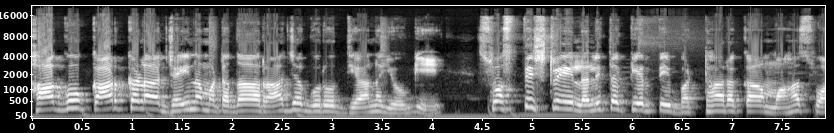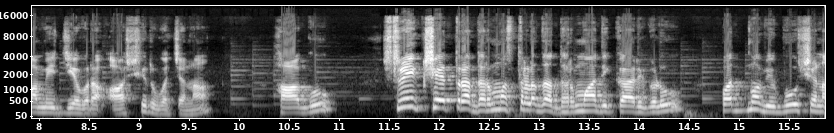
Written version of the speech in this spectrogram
ಹಾಗೂ ಕಾರ್ಕಳ ಜೈನ ಮಠದ ರಾಜಗುರು ಧ್ಯಾನ ಯೋಗಿ ಸ್ವಸ್ತಿ ಶ್ರೀ ಲಲಿತಕೀರ್ತಿ ಭಟ್ಟಾರಕ ಮಹಾಸ್ವಾಮೀಜಿಯವರ ಆಶೀರ್ವಚನ ಹಾಗೂ ಶ್ರೀ ಕ್ಷೇತ್ರ ಧರ್ಮಸ್ಥಳದ ಧರ್ಮಾಧಿಕಾರಿಗಳು ಪದ್ಮವಿಭೂಷಣ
